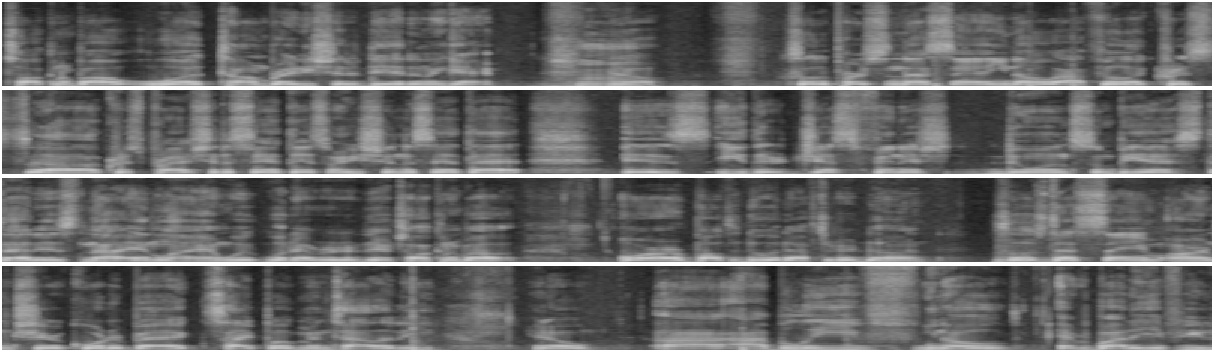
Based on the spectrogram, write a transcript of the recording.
talking about what Tom Brady should have did in a game. You know. So the person that's saying, you know, I feel like Chris uh, Chris Pratt should have said this or he shouldn't have said that, is either just finished doing some BS that is not in line with whatever they're talking about, or are about to do it after they're done. So it's that same armchair quarterback type of mentality. You know, I, I believe you know everybody. If you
